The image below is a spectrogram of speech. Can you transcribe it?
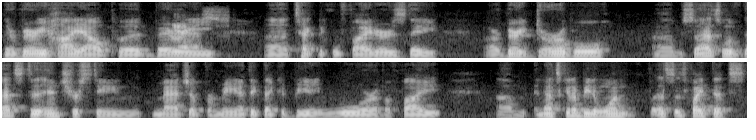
they're very high output, very yes. uh, technical fighters. They are very durable. Um, so that's what that's the interesting matchup for me. I think that could be a war of a fight, um, and that's going to be the one. That's the fight that's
